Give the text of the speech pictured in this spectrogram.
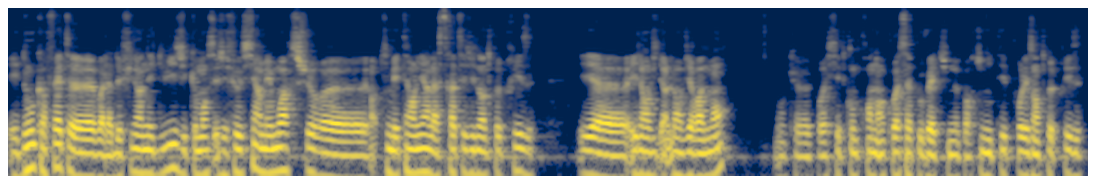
et, donc en fait, voilà, de fil en aiguille, j'ai commencé, j'ai fait aussi un mémoire sur qui mettait en lien la stratégie d'entreprise et, euh, et l'environnement. Donc euh, pour essayer de comprendre en quoi ça pouvait être une opportunité pour les entreprises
